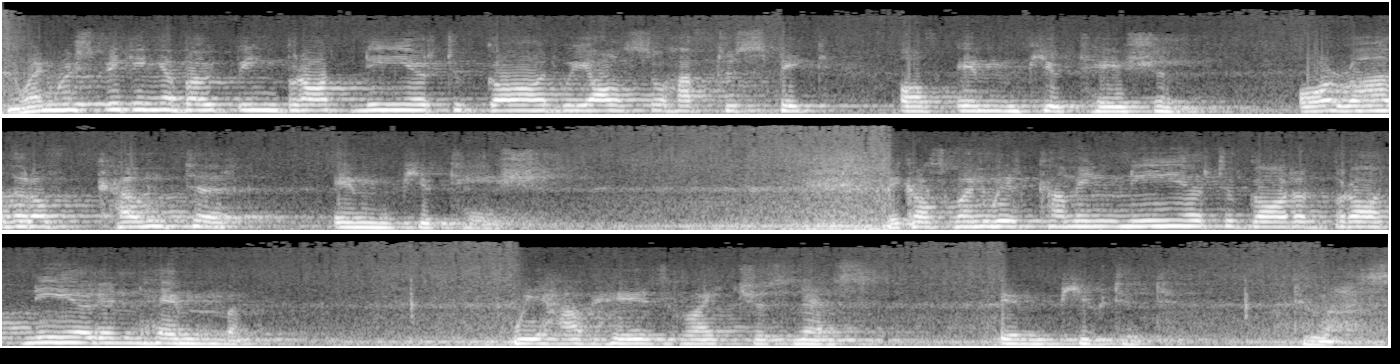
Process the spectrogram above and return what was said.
And when we're speaking about being brought near to God, we also have to speak of imputation, or rather of counter-imputation. Because when we're coming near to God or brought near in Him, we have His righteousness imputed to us.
